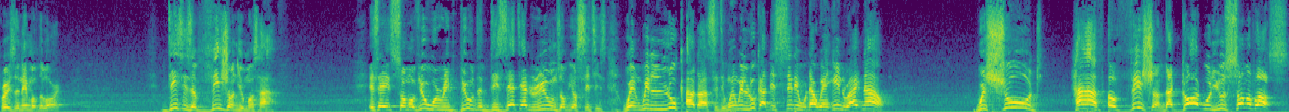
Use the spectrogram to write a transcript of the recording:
Praise the name of the Lord. This is a vision you must have. It says, Some of you will rebuild the deserted ruins of your cities. When we look at our city, when we look at this city that we're in right now, we should have a vision that God will use some of us.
